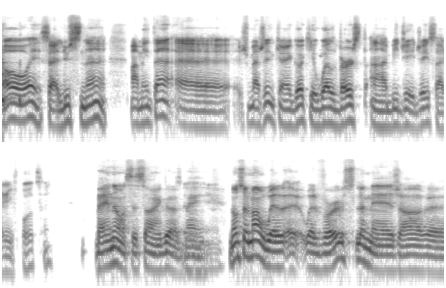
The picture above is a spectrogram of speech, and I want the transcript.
Oh oui, c'est hallucinant. Mais en même temps, euh, j'imagine qu'un gars qui est well-versed en BJJ, ça n'arrive pas, tu sais. Ben non, c'est ça, un gars. Ben, non seulement euh, well-versed, mais genre... Euh,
